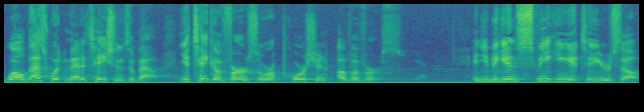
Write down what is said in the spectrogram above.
Well, that's what meditation's about. You take a verse or a portion of a verse and you begin speaking it to yourself.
